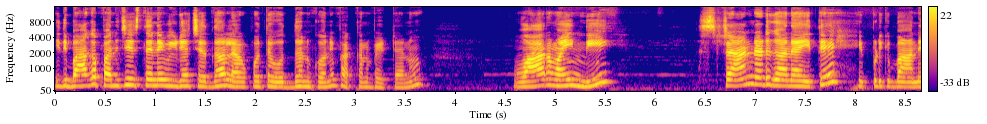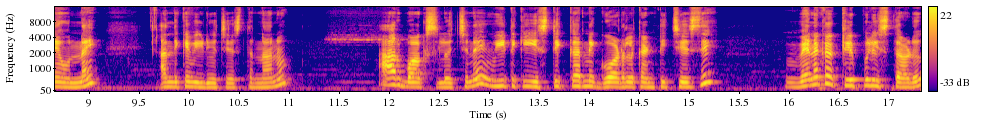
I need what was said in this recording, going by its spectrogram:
ఇది బాగా పనిచేస్తేనే వీడియో చేద్దాం లేకపోతే వద్దనుకొని పక్కన పెట్టాను. వారం అయింది. స్టాండర్డ్గానే అయితే ఇప్పటికి బాగానే ఉన్నాయి. అందుకే వీడియో చేస్తున్నాను. ఆరు బాక్సులు వచ్చినాయి. వీటికి ఈ స్టిక్కర్ని గోడలకు అంటించేసి వెనక క్లిప్పులు ఇస్తాడు.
